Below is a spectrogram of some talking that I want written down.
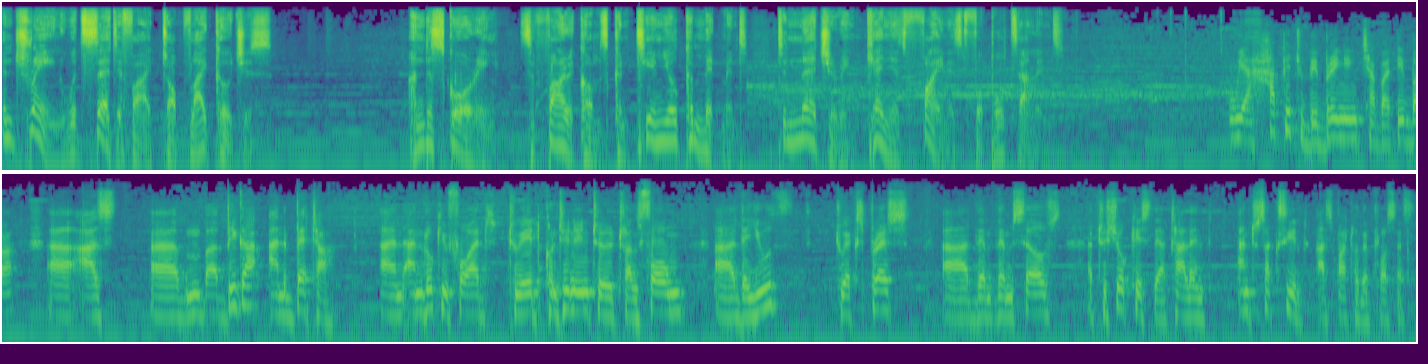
and train with certified top flight coaches. Underscoring Safaricom's continual commitment to nurturing Kenya's finest football talent. We are happy to be bringing Chapadimba uh, as um, bigger and better and, and looking forward to it continuing to transform uh, the youth, to express uh, them, themselves, uh, to showcase their talent and to succeed as part of the process.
